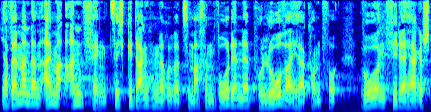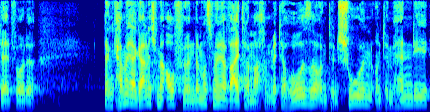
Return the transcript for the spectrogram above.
ja, wenn man dann einmal anfängt, sich Gedanken darüber zu machen, wo denn der Pullover herkommt, wo, wo und wie der hergestellt wurde, dann kann man ja gar nicht mehr aufhören. Dann muss man ja weitermachen mit der Hose und den Schuhen und dem Handy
